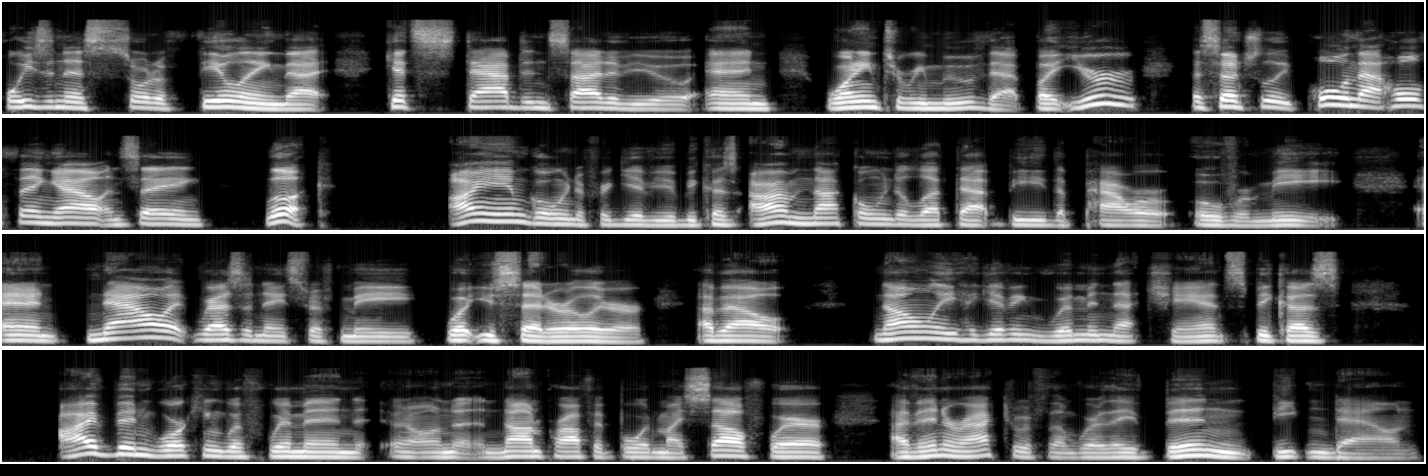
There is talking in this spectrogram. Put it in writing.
poisonous sort of feeling that gets stabbed inside of you and wanting to remove that. But you're essentially pulling that whole thing out and saying, look, I am going to forgive you because I'm not going to let that be the power over me. And now it resonates with me what you said earlier about not only giving women that chance, because I've been working with women on a nonprofit board myself where I've interacted with them where they've been beaten down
